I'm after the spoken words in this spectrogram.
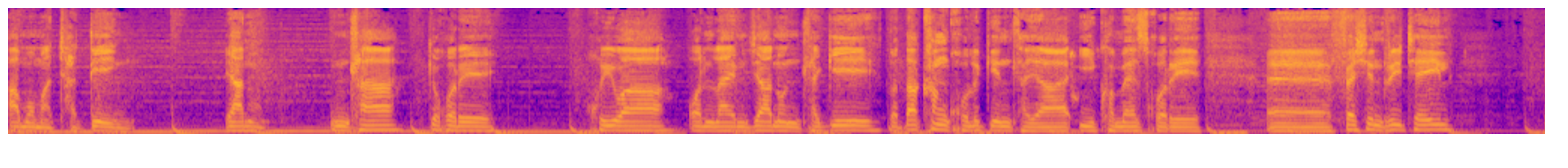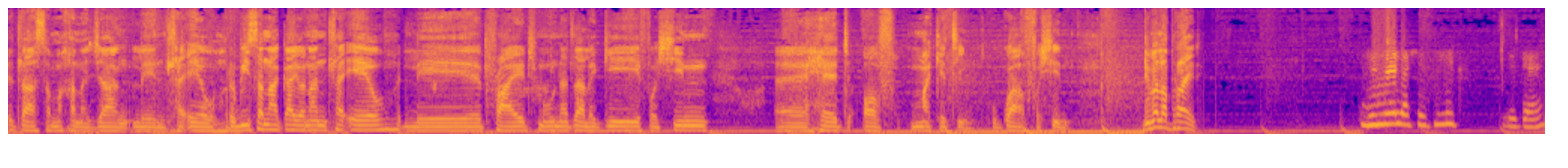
a mo mathateng. Yaanong ntlha ke gore go iwa online jaanong ntlha ke tota kgangkgolo ke ntlha ya e-commerce gore eh fashion retail e tla samagana jang le ntlha eo. Re buisana ka yona ntlha eo le pride mo una tlala ke fashion uh, head of marketing kwa fashion. Dumela pride. Dumela felix. Le kae?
